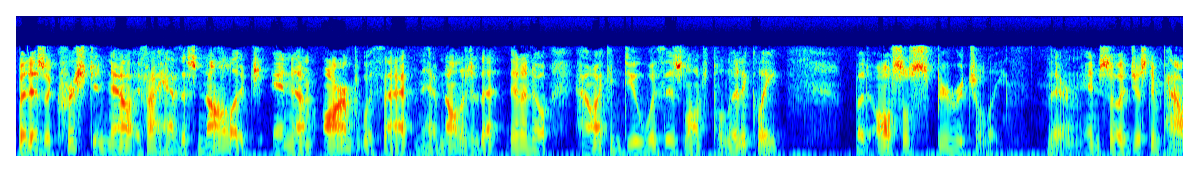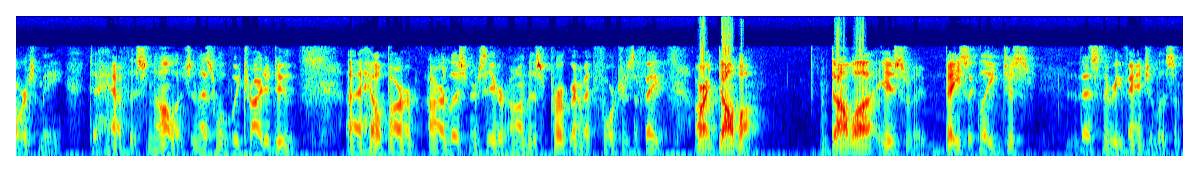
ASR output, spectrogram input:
But as a Christian now, if I have this knowledge and I'm armed with that and have knowledge of that, then I know how I can deal with Islam's politically, but also spiritually there. Mm-hmm. And so it just empowers me to have this knowledge. And that's what we try to do, uh, help our, our listeners here on this program at Fortress of Faith. All right, Dawa. Dawa is basically just that's their evangelism.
